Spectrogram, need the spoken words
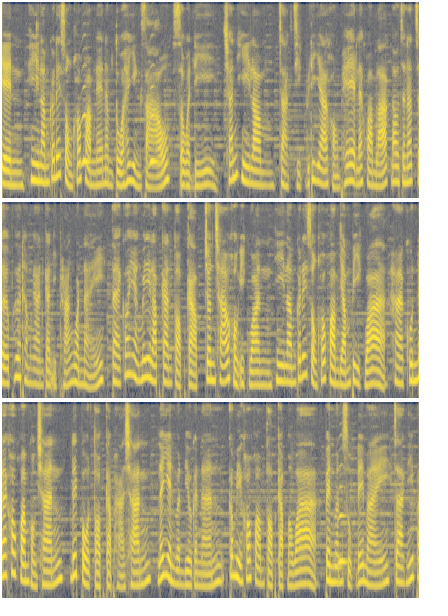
เย็น ฮีลัมก็ได้ส่งข้อความแนะนำตัวให้หญิงสาว สวัสดี ฉันฮีลัม จากจิตวิทยาของเพศและความรัก เราจะนัดเจอเพื่อทำงานกันอีกครั้งวันไหน แต่ก็ยังไม่ได้รับการตอบกลับ จนเช้าของอีกวัน ฮีลัมก็ได้ส่งข้อความย้ำไปอีกว่า หากคุณได้ข้อความของฉัน ได้โปรดตอบกลับหาฉัน และเย็นวันเดียวกันนั้น ก็มีข้อความตอบกลับมาว่า เป็นวันศุกร์ได้ไหม จากนี้ไป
